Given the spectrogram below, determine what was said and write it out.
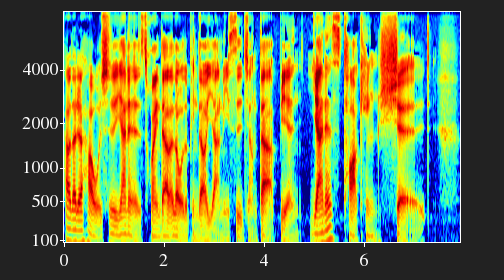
Hello，大家好，我是 Yanis，欢迎大家来到我的频道亚尼斯讲大便，Yanis Talking Shit。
